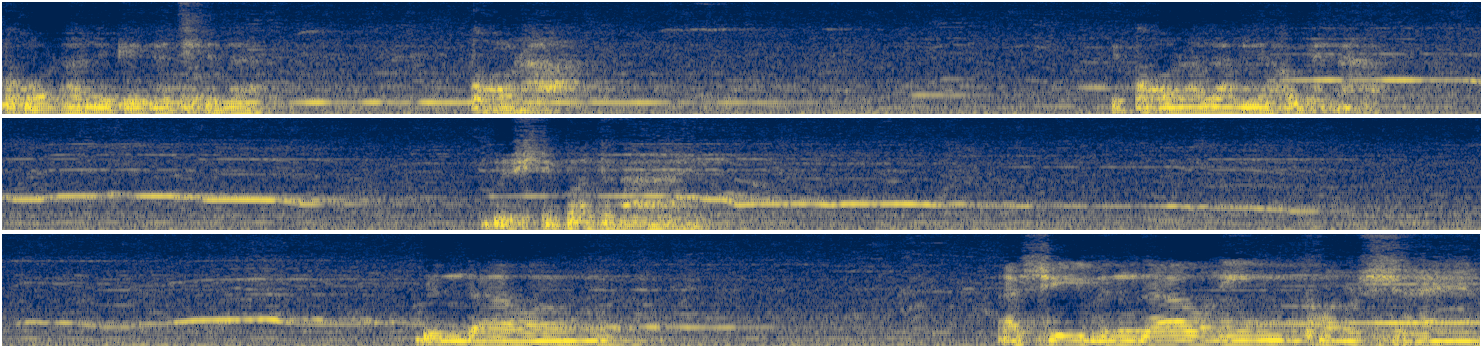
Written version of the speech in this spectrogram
খরা লেগে গেছে না? খরা। খরা লাগলে হবে না। বৃষ্টিপাত নাই। বৃন্দাবন আর সেই বৃন্দাবনী ঘন শ্যাম।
